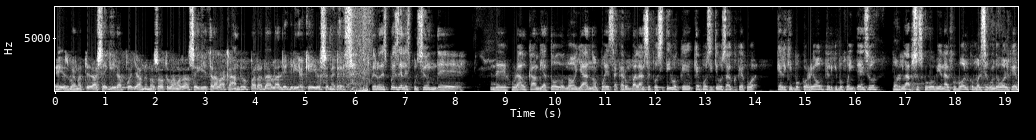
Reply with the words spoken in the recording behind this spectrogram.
Ellos van a, te- a seguir apoyando, nosotros vamos a seguir trabajando para dar la alegría que ellos se merecen. Pero después de la expulsión de, de jurado cambia todo, ¿no? Ya no puedes sacar un balance positivo. ¿Qué, qué positivo saco que, que el equipo corrió, que el equipo fue intenso? Por lapsos jugó bien al fútbol, como el segundo gol, que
